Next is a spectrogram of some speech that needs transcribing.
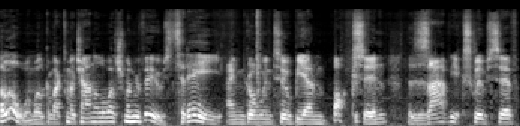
Hello and welcome back to my channel Welshman Reviews. Today I'm going to be unboxing the Zavvi exclusive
